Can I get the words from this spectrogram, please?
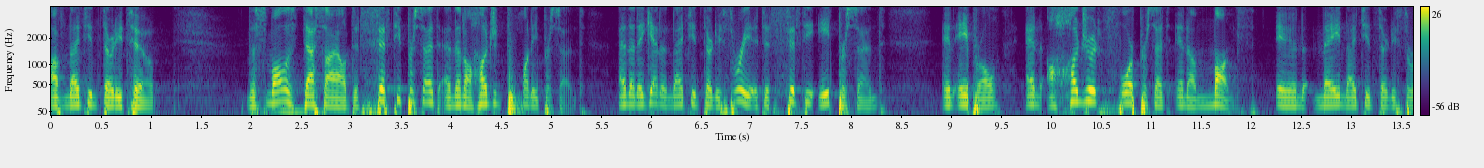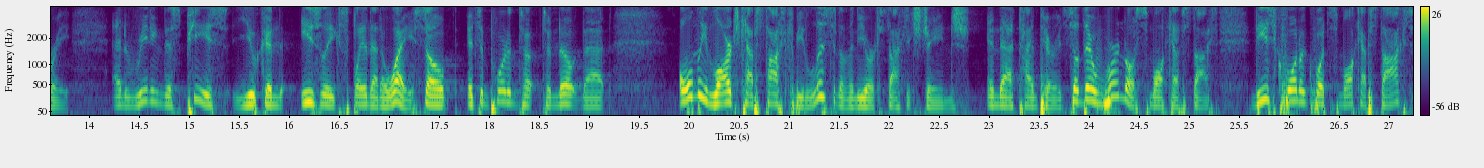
of 1932, the smallest decile did 50% and then 120%. And then again in 1933, it did 58% in April and 104% in a month in May 1933. And reading this piece, you can easily explain that away. So it's important to, to note that only large cap stocks could be listed on the New York Stock Exchange in that time period. So there were no small cap stocks. These quote unquote small cap stocks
